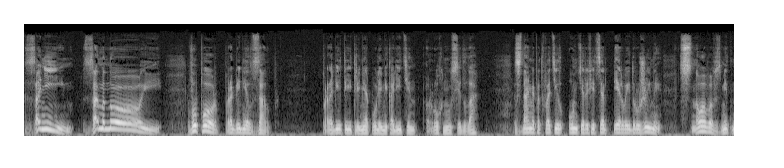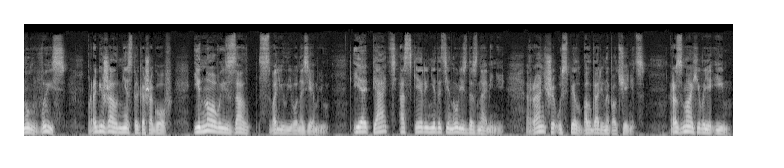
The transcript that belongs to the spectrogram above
За ним! За мной!» В упор прогремел залп. Пробитый тремя пулями Калитин рухнул седла. Знамя подхватил унтер-офицер первой дружины, снова взметнул ввысь, пробежал несколько шагов, и новый залп свалил его на землю. И опять аскеры не дотянулись до знамени. Раньше успел болгарин-ополченец. Размахивая им,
